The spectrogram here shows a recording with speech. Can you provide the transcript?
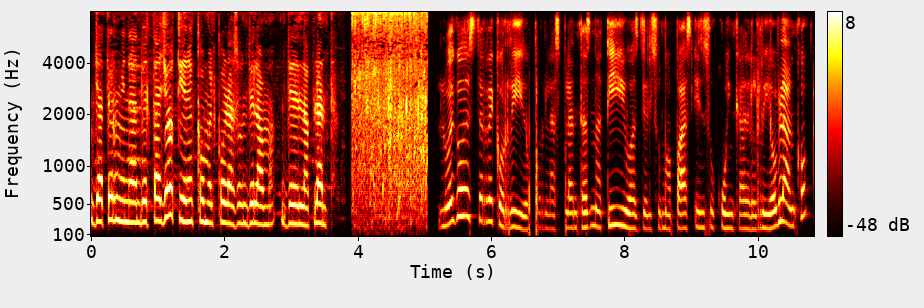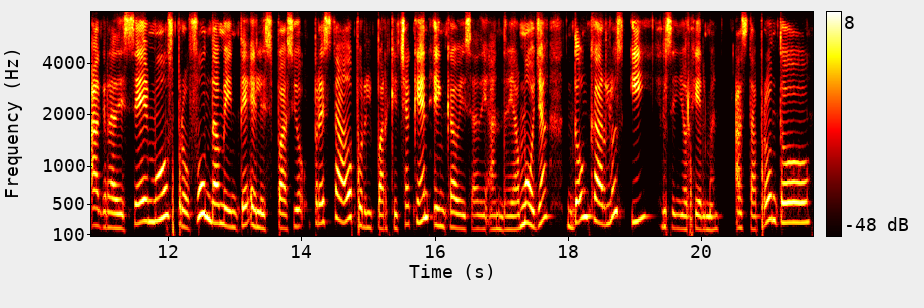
ya terminando el tallo, tiene como el corazón de la, de la planta. Luego de este recorrido por las plantas nativas del Sumapaz en su cuenca del Río Blanco, agradecemos profundamente el espacio prestado por el Parque Chaquén en cabeza de Andrea Moya, Don Carlos y el señor Gelman. Hasta pronto.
